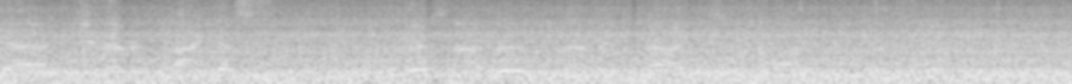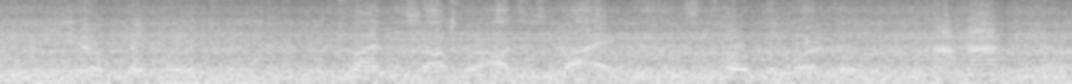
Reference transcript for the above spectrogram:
yeah, you never, I guess, there's not really that many, no, I guess there's a lot of You know, Playboy, find the software, I'll just buy it because it's totally worth it. Uh-huh. You know?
